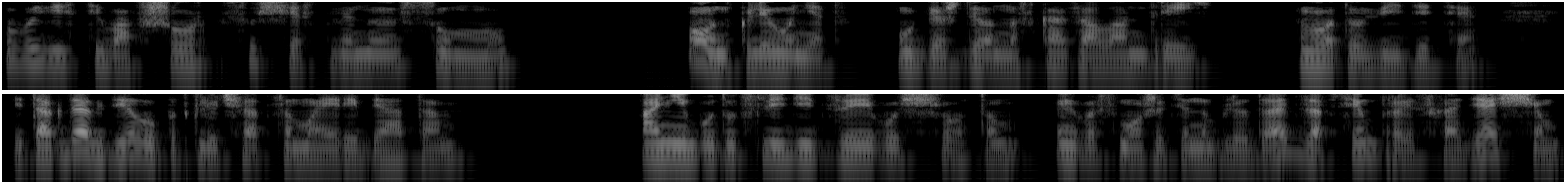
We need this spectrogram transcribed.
вывести в офшор существенную сумму. «Он клюнет», — убежденно сказал Андрей. «Вот увидите. И тогда к делу подключатся мои ребята. Они будут следить за его счетом, и вы сможете наблюдать за всем происходящим,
